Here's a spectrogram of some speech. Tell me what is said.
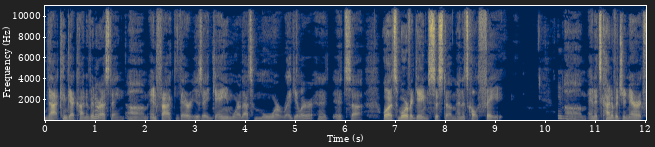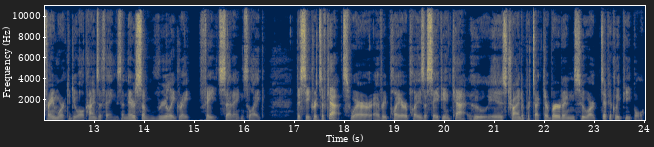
that can get kind of interesting. Um, in fact, there is a game where that's more regular, and it, it's uh, well, it's more of a game system, and it's called Fate. Mhm. Um, and it's kind of a generic framework to do all kinds of things. And there's some really great Fate settings, like the Secrets of Cats, where every player plays a sapient cat who is trying to protect their burdens, who are typically people.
